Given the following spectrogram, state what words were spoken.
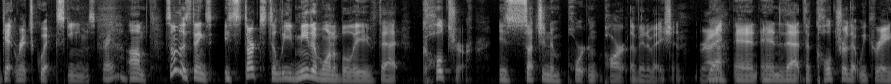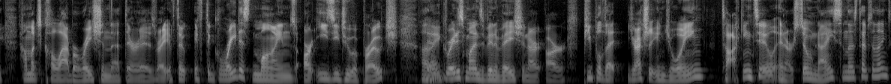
get rich quick schemes. Right. Um, some of those things it starts to lead me to want to believe that culture is such an important part of innovation right Yeah. and and that the culture that we create how much collaboration that there is right if the if the greatest minds are easy to approach uh, the greatest minds of innovation are are people that you're actually enjoying talking to and are so nice and those types of things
